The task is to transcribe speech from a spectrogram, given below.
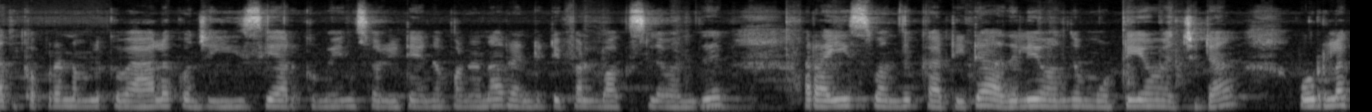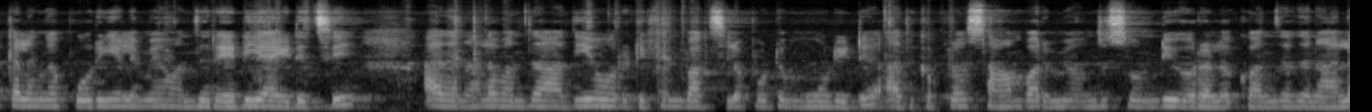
அதுக்கப்புறம் நம்மளுக்கு வேலை கொஞ்சம் ஈஸியாக இருக்குமேன்னு சொல்லிட்டு என்ன பண்ணேன்னா ரெண்டு டிஃபன் பாக்ஸில் வந்து ரைஸ் வந்து கட்டிட்டு அதுலேயே வந்து முட்டையும் வச்சுட்டேன். உருளைக்கிழங்கு பொரியலுமே வந்து ரெடி ஆகிடுச்சு அதனால் வந்து அதையும் ஒரு டிஃபன் பாக்ஸில் போட்டு மூடிட்டு அதுக்கப்புறம் சாம்பாருமே வந்து சுண்டி ஓரளவுக்கு வந்ததுனால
